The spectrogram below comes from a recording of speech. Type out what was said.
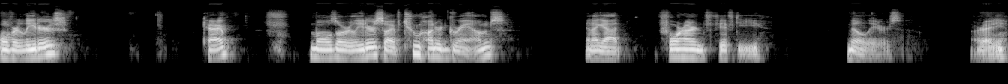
over liters. Okay moles over liters. So I have 200 grams and I got 450 milliliters. Alrighty.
